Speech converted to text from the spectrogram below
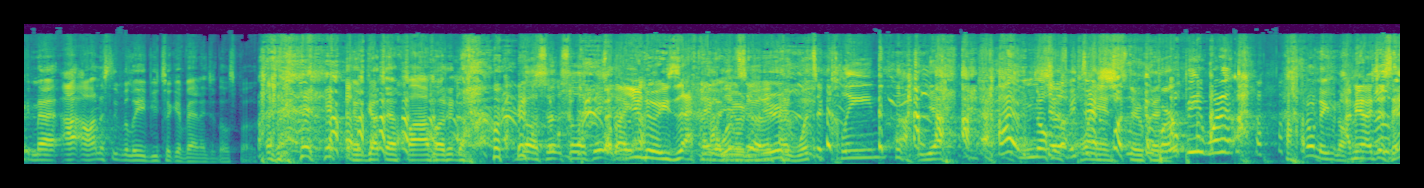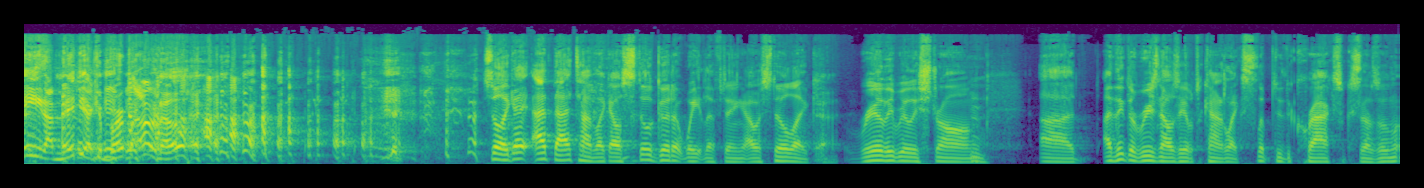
took Mat. I honestly believe you took advantage of those folks. and got that five hundred dollars. no. So, so like, they, like you knew exactly what you were doing. a, hey, what's a clean? yeah, I have no Just idea. playing What, stupid. burpee? What? I don't even know. I mean, I just ate. I- Maybe I could burp. I don't know. So like I, at that time, like I was still good at weightlifting. I was still like really, really strong. Uh, I think the reason I was able to kind of like slip through the cracks because I was only,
